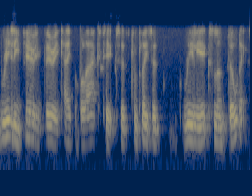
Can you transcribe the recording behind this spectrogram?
really very, very capable architects have completed really excellent buildings.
